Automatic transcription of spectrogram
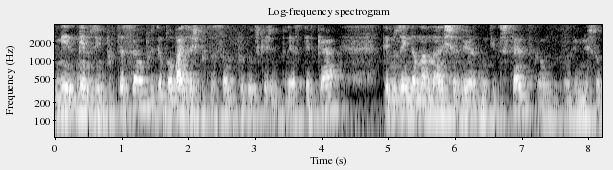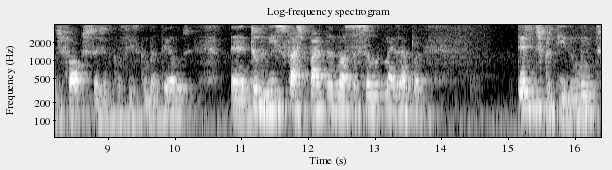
menos importação, por exemplo, ou mais exportação de produtos que a gente pudesse ter cá temos ainda uma mancha verde muito interessante, com a diminuição dos focos, se a gente conseguisse combatê-los. Uh, tudo isso faz parte da nossa saúde mais ampla. Tem-se discutido muito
